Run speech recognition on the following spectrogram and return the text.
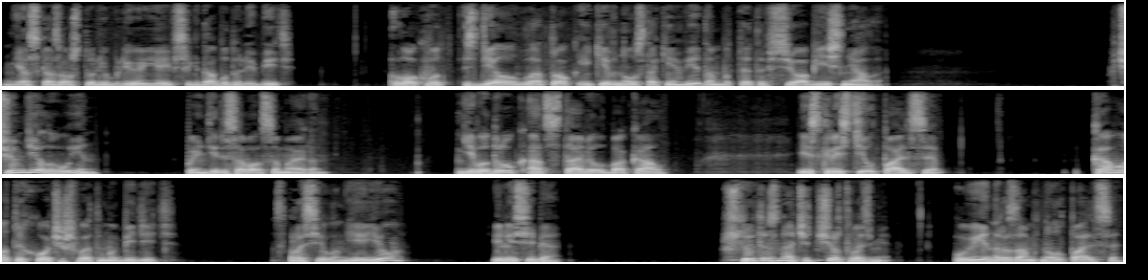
Я сказал, что люблю ее и всегда буду любить. Локвуд сделал глоток и кивнул с таким видом, будто это все объясняло. — В чем дело, Уин? — поинтересовался Майрон. — его друг отставил бокал и скрестил пальцы. «Кого ты хочешь в этом убедить?» — спросил он. «Ее или себя?» «Что это значит, черт возьми?» Уин разомкнул пальцы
